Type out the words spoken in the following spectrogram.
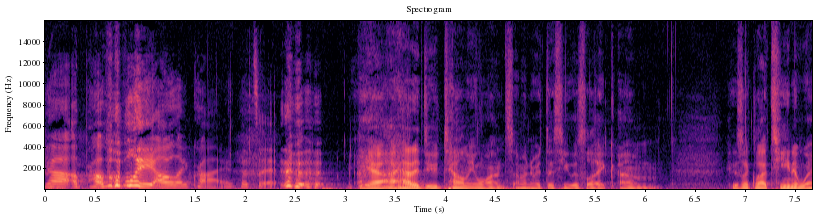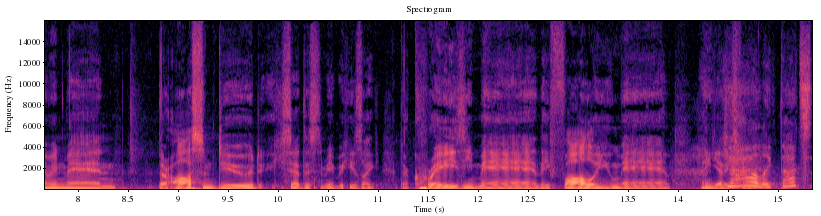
yeah, I'll probably I'll like cry. That's it. Yeah, I had a dude tell me once. I'm gonna admit this. He was like, um, he was like Latina women, man. They're awesome, dude. He said this to me, but he's like, they're crazy, man. They follow you, man. And yeah, experience. like that's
